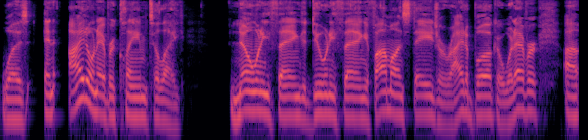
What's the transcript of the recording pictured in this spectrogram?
was, and I don't ever claim to like know anything, to do anything. If I'm on stage or write a book or whatever, uh,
